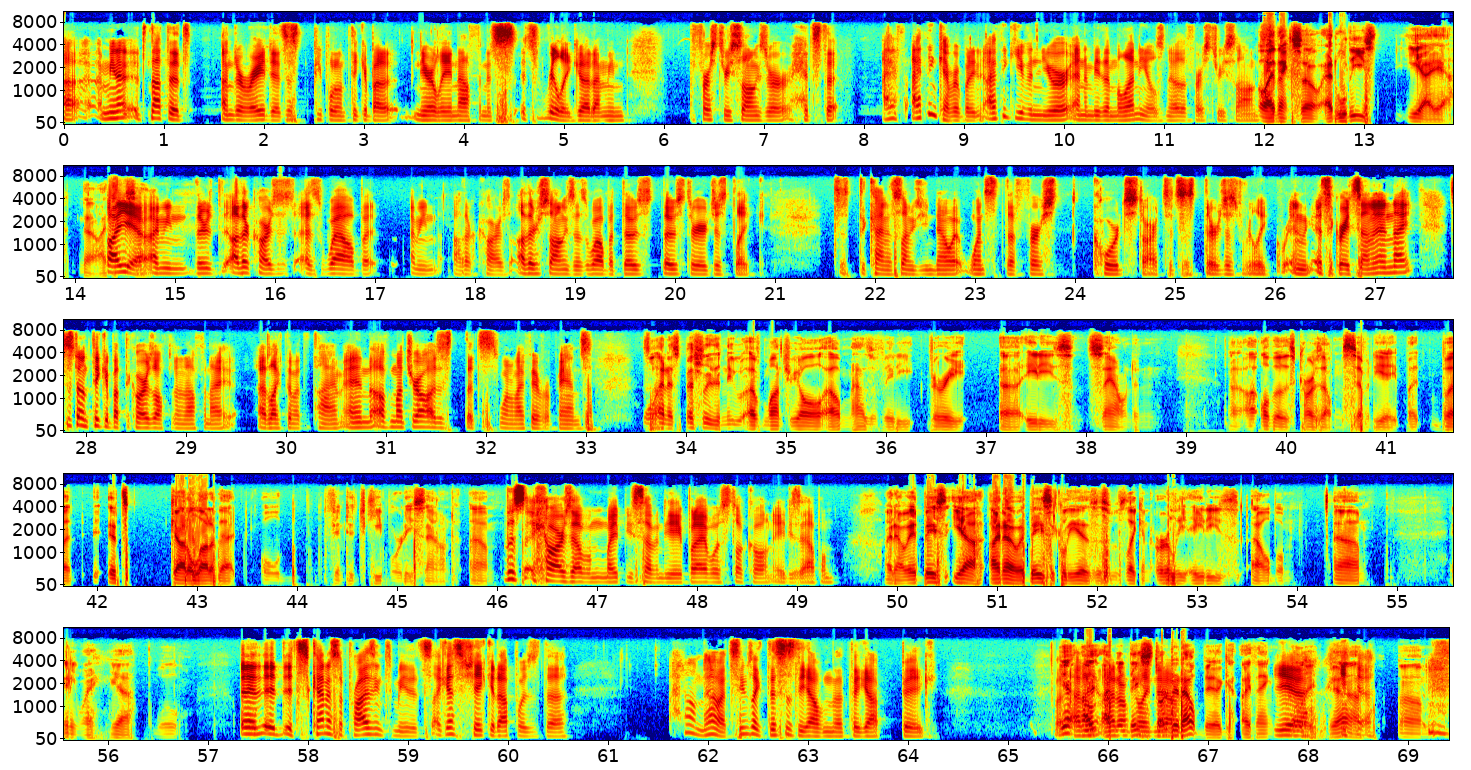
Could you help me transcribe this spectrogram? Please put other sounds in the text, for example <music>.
Uh, I mean, it's not that it's underrated. It's just people don't think about it nearly enough, and it's it's really good. I mean, the first three songs are hits that I I think everybody. I think even your enemy, the Millennials, know the first three songs. Oh, I think so. At least, yeah, yeah. No, I Oh think yeah, so. I mean there's other cars as, as well, but I mean other cars, other songs as well, but those those three are just like just the kind of songs you know it once the first chord starts. It's just they're just really it's a great sound, and I just don't think about the cars often enough, and I I like them at the time. And of Montreal, I just that's one of my favorite bands. Well, and especially the new of Montreal album has a very, very uh, 80s sound, and uh, although this Cars album is 78, but but it's got a lot of that old vintage keyboardy sound. Um, This Cars album might be '78, but I will still call it an '80s album. I know it basi- yeah, I know it basically is. This was like an early 80s album. Um, anyway, yeah, well, And it, it, it's kind of surprising to me. It's I guess Shake It Up was the. I don't know. It seems like this is the album that they got big. But yeah, I don't, I, I, mean, don't they really started know. out big, I think. Yeah, really. <laughs> yeah. Um,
